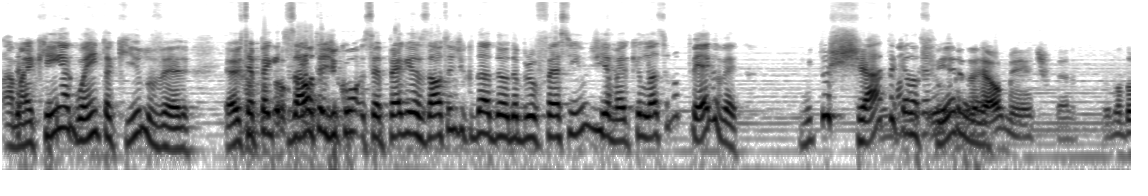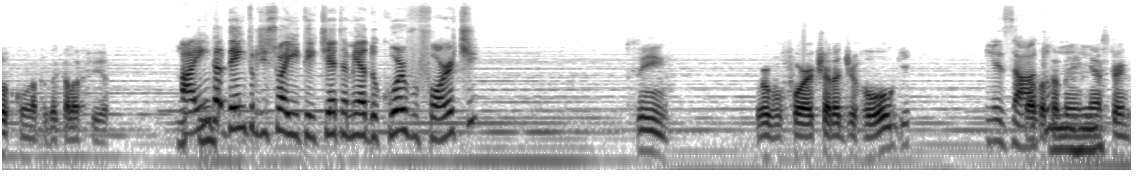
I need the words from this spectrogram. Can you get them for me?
Ah, mas quem aguenta aquilo, velho? Aí você pega Exalted de você pega Exalted da, da, da Brewfest em um dia, mas aquilo lá você não pega, velho. Muito chata aquela feira, velho. Realmente, cara. Eu não dou conta daquela feira. Ainda dentro disso aí, tem, tinha também a do Corvo Forte. Sim. Corvo Forte era de Rogue. Exato. Tava também uhum. em Eastern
